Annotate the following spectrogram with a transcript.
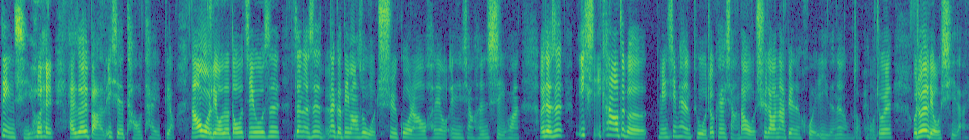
定期会还是会把一些淘汰掉。然后我留的都几乎是真的是那个地方是我去过，然后很有印象，很喜欢，而且是一一看到这个明信片的图，我就可以想到我去到那边的回忆的那种照片，我就会我就会留起来，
